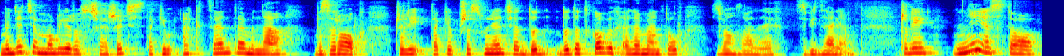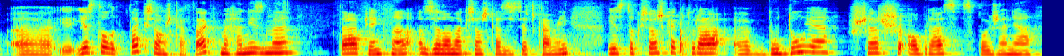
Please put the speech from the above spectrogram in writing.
będziecie mogli rozszerzyć z takim akcentem na wzrok, czyli takie przesunięcie do, dodatkowych elementów związanych z widzeniem. Czyli nie jest to, e, jest to ta książka, tak? Mechanizmy ta piękna zielona książka z dzieciaczkami. Jest to książka, która e, buduje szerszy obraz spojrzenia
